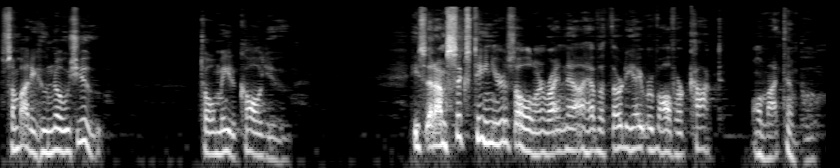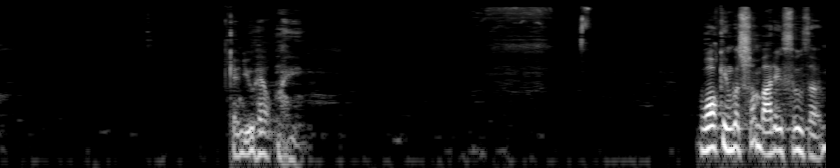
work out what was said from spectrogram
somebody who knows you told me to call you. He said, I'm 16 years old, and right now I have a 38 revolver cocked on my temple. Can you help me? Walking with somebody through the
